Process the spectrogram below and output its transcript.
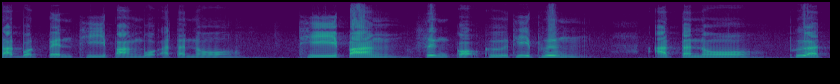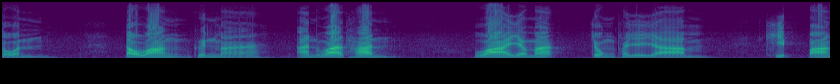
ตัดบทเป็นทีปังบวกอัตโน ทีปัง ซึ่งเกาะคือที่พึ่ง อัตโน เพื่อตน ตะวังขึ้นมา อันว่าท่าน วายมะจงพยายาม ขิปปัง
